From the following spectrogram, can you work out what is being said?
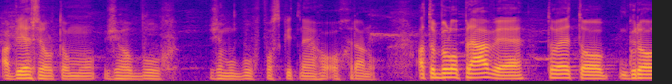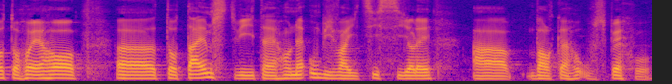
A věřil tomu, že ho Bůh, že mu Bůh poskytne jeho ochranu. A to bylo právě, to je to, kdo toho jeho, eh, to tajemství, té jeho neubývající síly a velkého úspěchu.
